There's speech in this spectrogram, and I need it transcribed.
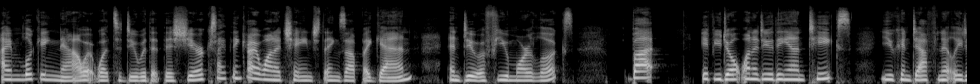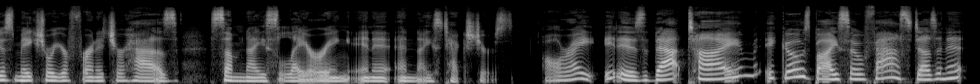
I'm looking now at what to do with it this year because I think I want to change things up again and do a few more looks. But if you don't want to do the antiques, you can definitely just make sure your furniture has some nice layering in it and nice textures. All right, it is that time. It goes by so fast, doesn't it?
